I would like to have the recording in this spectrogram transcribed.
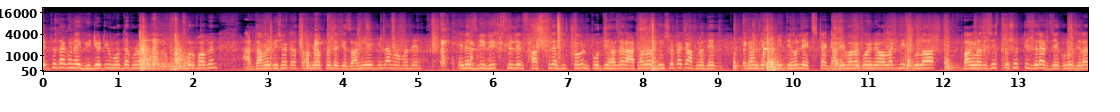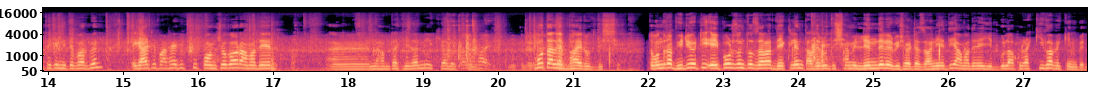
দেখতে থাকুন, এই ভিডিওটির মধ্যে আপনারা নম্বর পাবেন। আর দামের বিষয়টা তো আমি আপনাদেরকে জানিয়েই দিলাম, আমাদের এনএসবি ব্রিক্স ফিল্ডের ফার্স্ট ক্লাস ইট পাবেন, প্রতি হাজার আট হাজার দুইশো টাকা আপনাদের এখান থেকে নিতে হলে এক্সট্রা গাড়ি ভাড়া করে নেওয়া লাগবে। ইটগুলা বাংলাদেশের চৌষট্টি জেলার যে কোনো জেলা থেকে নিতে পারবেন। এই গাড়িটি পাঠিয়ে দিচ্ছি পঞ্চগড়, আমাদের নামটা কি জানি? খেয়াল হচ্ছে। মোতালেব ভাইয়ের উদ্দেশ্যে। তো বন্ধুরা, ভিডিওটি এই পর্যন্ত যারা দেখলেন, তাদের উদ্দেশ্যে আমি লেনদেনের বিষয়টা জানিয়ে দিই। আমাদের এই ইটগুলো আপনারা কীভাবে কিনবেন?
